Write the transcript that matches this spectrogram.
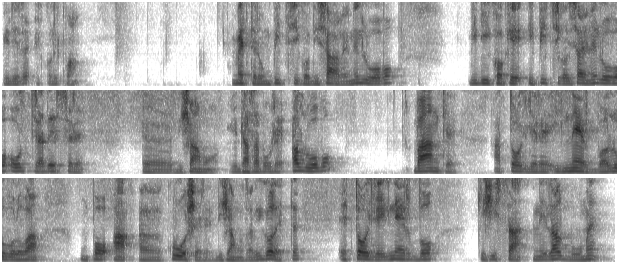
vedete eccoli qua. Mettere un pizzico di sale nell'uovo. Vi dico che il pizzico di sale nell'uovo oltre ad essere eh, diciamo dà sapore all'uovo va anche a togliere il nervo all'uovo lo va un po' a uh, cuocere diciamo tra virgolette e toglie il nervo che ci sta nell'albume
